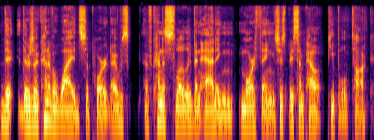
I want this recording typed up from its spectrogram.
the, there's a kind of a wide support. I was, I've kind of slowly been adding more things just based on how people talk.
